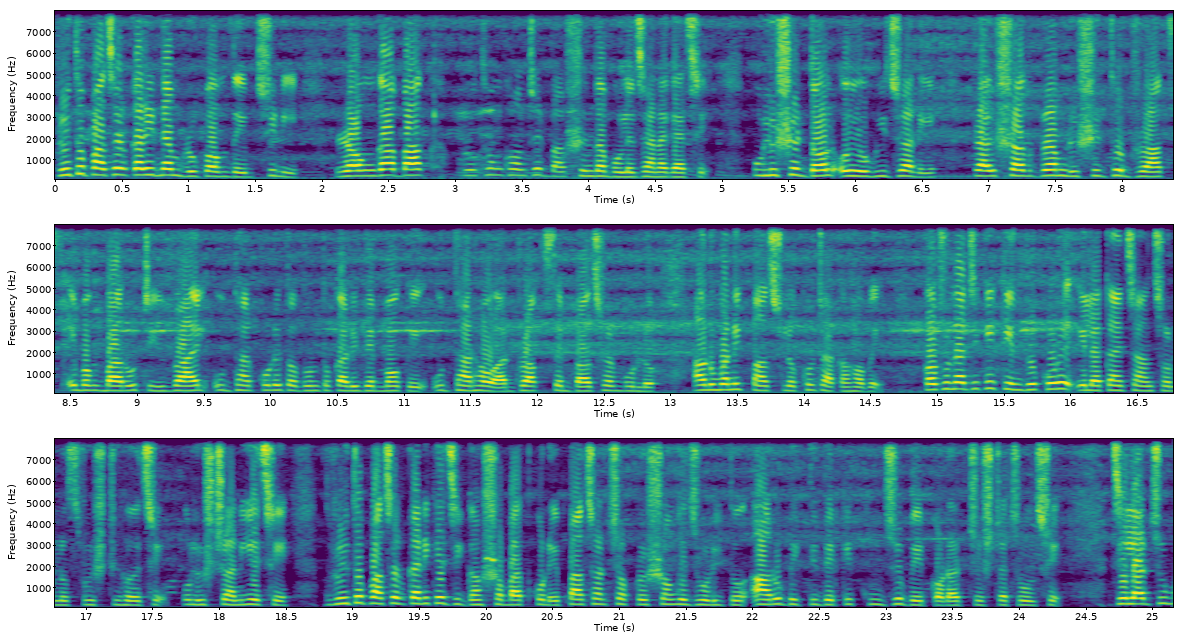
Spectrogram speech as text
ধৃত পাচারকারীর নাম রূপম দেব, যিনি রঙ্গাবাগ প্রথম খণ্ডের বাসিন্দা বলে জানা গেছে। পুলিশের দল ওই অভিযানে প্রায় সাত গ্রাম নিষিদ্ধ ড্রাগস এবং বারোটি ভাইল উদ্ধার করে তদন্তকারীদের মতে উদ্ধার হওয়া ড্রাগসের বাজার মূল্য আনুমানিক পাঁচ লক্ষ টাকা হবে। ঘটনাটিকে কেন্দ্র করে এলাকায় চাঞ্চল্য সৃষ্টি হয়েছে। পুলিশ জানিয়েছে, ধৃত পাচারকারীকে জিজ্ঞাসাবাদ করে পাচার চক্রের সঙ্গে জড়িত আরও ব্যক্তিদেরকে খুঁজে বের করার চেষ্টা চলছে। জেলার যুব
